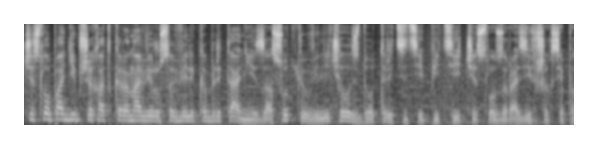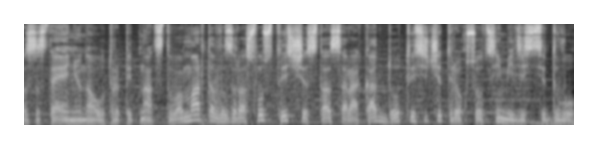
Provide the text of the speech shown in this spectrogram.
Число погибших от коронавируса в Великобритании за сутки увеличилось до 35. Число заразившихся по состоянию на утро 15 марта возросло с 1140 до 1372.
